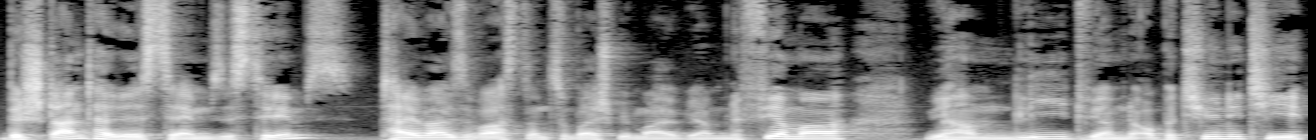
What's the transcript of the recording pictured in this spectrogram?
Bestandteile des CM-Systems. Teilweise war es dann zum Beispiel mal, wir haben eine Firma, wir haben ein Lead, wir haben eine Opportunity.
